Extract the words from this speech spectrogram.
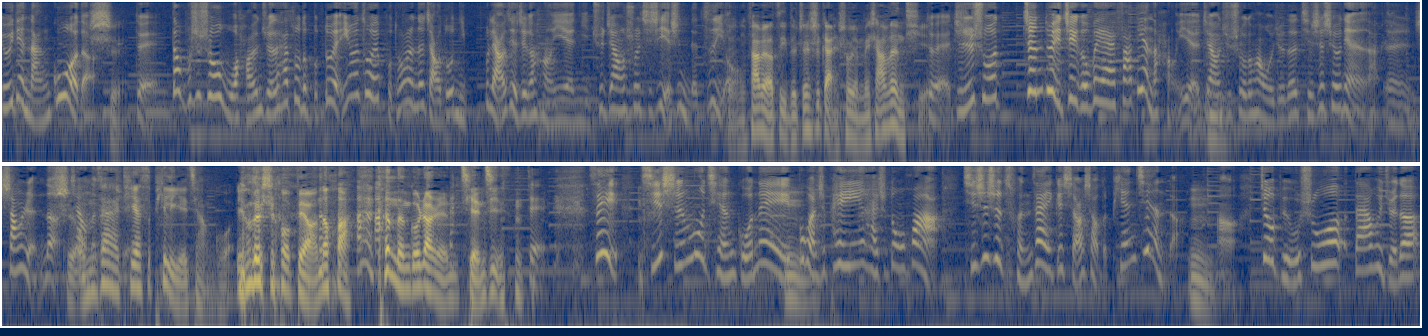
有一点难过的。是对，倒不是说我好像觉得他做的不对，因为作为普通人的角度，你不了解这个行业，你去这样说，其实也是你的自由。你发表自己的真实感受也没啥问题。对，只是说针对这个为爱发电的行业这样去说的话，我觉得其实是有点嗯、伤人的。是我们在 TSP 里也讲过，有的时候表扬的话更能够让人前进。对，所以其实目前国内嗯不管是配音还是动画，其实是存在一个小小的偏见的。嗯，啊，就比如说，大家会觉得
